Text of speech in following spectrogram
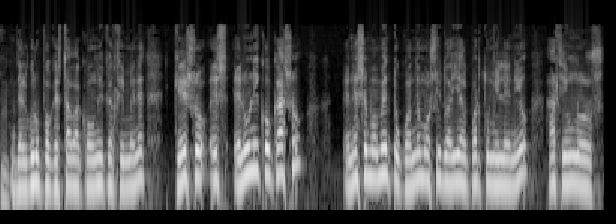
uh -huh. del grupo que estaba con Iker Jiménez, que eso es el único caso en ese momento cuando hemos ido ahí al cuarto milenio, hace unos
